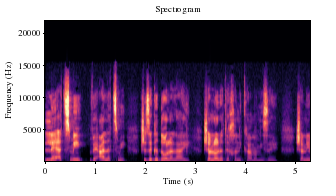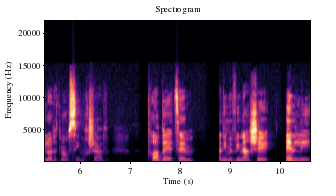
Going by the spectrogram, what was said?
לעצמי ועל עצמי שזה גדול עליי, שאני לא יודעת איך אני קמה מזה, שאני לא יודעת מה עושים עכשיו, פה בעצם אני מבינה שאין לי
